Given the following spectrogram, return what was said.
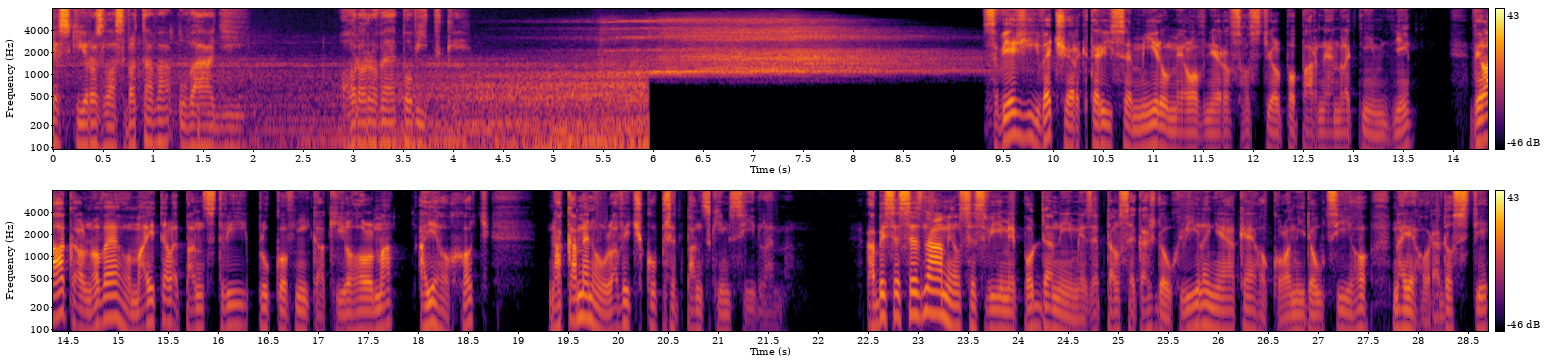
Český rozhlas Vltava uvádí hororové povídky. Svěží večer, který se míru milovně rozhostil po parném letním dni, vylákal nového majitele panství plukovníka Kielholma a jeho choť na kamennou lavičku před panským sídlem. Aby se seznámil se svými poddanými, zeptal se každou chvíli nějakého kolem jdoucího na jeho radosti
